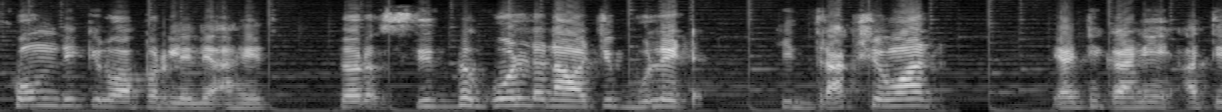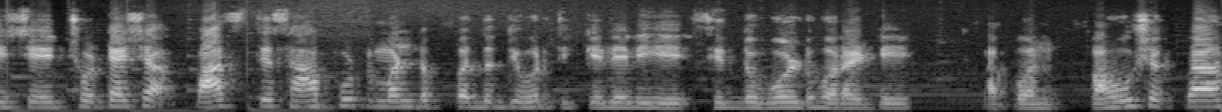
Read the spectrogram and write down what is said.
फोम देखील वापरलेले आहेत. तर सिद्ध गोल्ड नावाची बुलेट ही द्राक्षवान या ठिकाणी अतिशय छोट्याशा पाच ते सहा फूट मंडप पद्धतीवरती केलेली ही सिद्ध गोल्ड व्हरायटी आपण पाहू शकता.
